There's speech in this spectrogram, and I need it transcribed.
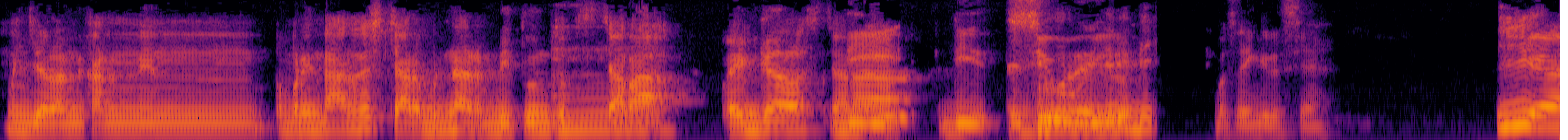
menjalankan pemerintahan itu secara benar, dituntut Hmm. secara legal, di secara di sue jure. gitu, Jadi di, bahasa Inggrisnya. iya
